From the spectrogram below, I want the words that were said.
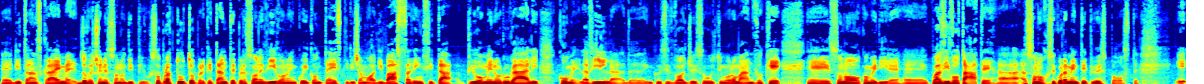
eh, di transcrime, dove ce ne sono di più, soprattutto perché tante persone vivono in quei contesti diciamo, di bassa densità, più o meno rurali, come la villa in cui si svolge il suo ultimo romanzo, che eh, sono come dire, eh, quasi votate, sono sicuramente più esposte. E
